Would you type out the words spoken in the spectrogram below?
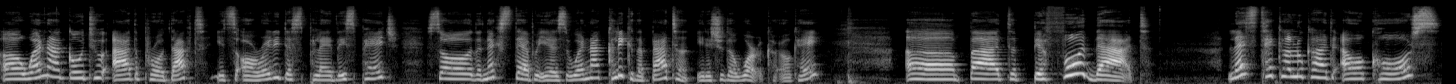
Uh, when I go to add product, it's already displayed this page. So the next step is when I click the button, it should work, okay? Uh, but before that, let's take a look at our course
